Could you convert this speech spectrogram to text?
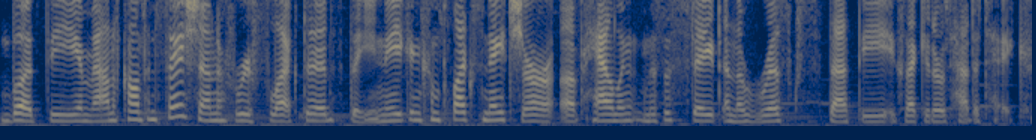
but the amount of compensation reflected the unique and complex nature of handling this estate and the risks that the executors had to take.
